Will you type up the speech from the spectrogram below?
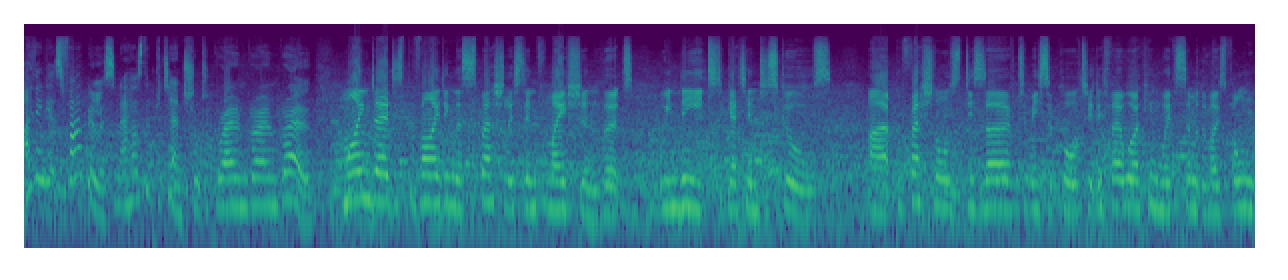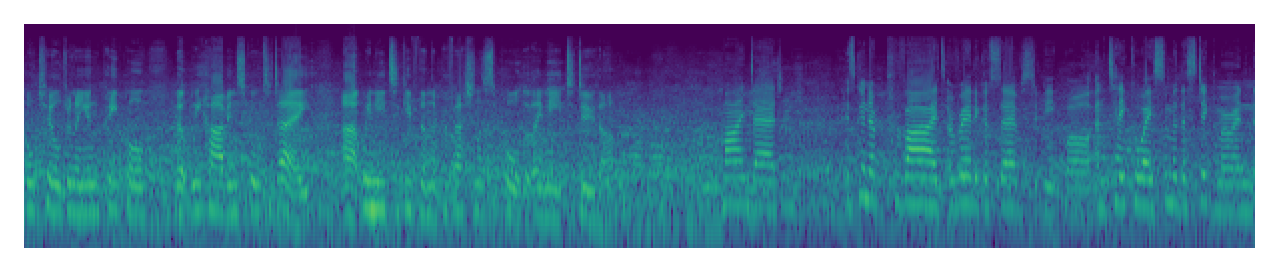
I think it's fabulous and it has the potential to grow and grow and grow. MindEd is providing the specialist information that we need to get into schools. Uh, professionals deserve to be supported. If they're working with some of the most vulnerable children and young people that we have in school today, uh, we need to give them the professional support that they need to do that. MindEd is going to provide a really good service to people and take away some of the stigma and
